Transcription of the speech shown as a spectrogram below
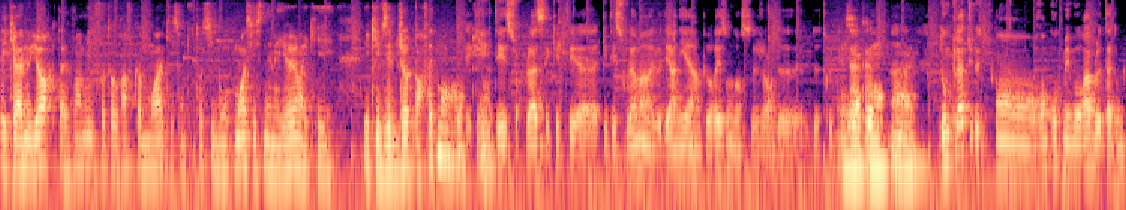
Et qu'à New York, tu as 20 000 photographes comme moi qui sont tout aussi bons que moi, si ce n'est meilleurs, et qui, et qui faisaient le job parfaitement. Et qui étaient sur place et qui étaient, euh, qui étaient sous la main. le dernier a un peu raison dans ce genre de, de truc. Exactement. Donc là, tu, en rencontre mémorable, tu as donc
